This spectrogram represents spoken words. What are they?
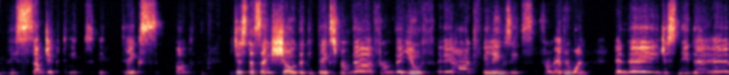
this subject. It, it takes, of, just as I showed that it takes from the, from the youth uh, hard feelings, it's from everyone. And uh, you just need uh,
